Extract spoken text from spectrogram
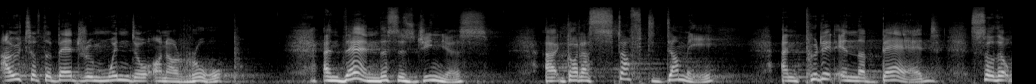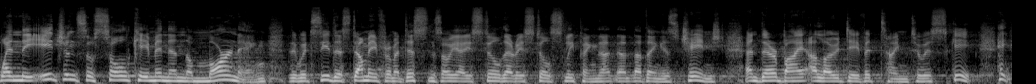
out of the bedroom window on a rope. And then, this is genius, uh, got a stuffed dummy and put it in the bed so that when the agents of Saul came in in the morning, they would see this dummy from a distance. Oh, yeah, he's still there, he's still sleeping, that nothing has changed, and thereby allow David time to escape. Hey,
